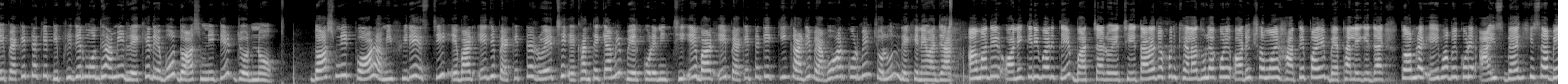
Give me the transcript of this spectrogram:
এই প্যাকেটটাকে ডিপ ফ্রিজের মধ্যে আমি রেখে দেব দশ মিনিটের জন্য। দশ মিনিট পর আমি ফিরে এসেছি। এবার এই যে প্যাকেটটা রয়েছে, এখান থেকে আমি বের করে নিচ্ছি। এবার এই প্যাকেটটাকে কি কাজে ব্যবহার করবেন চলুন দেখে নেওয়া যাক। আমাদের অনেকেরই বাড়িতে বাচ্চা রয়েছে। তারা যখন খেলাধুলা করে অনেক সময় হাতে পায়ে ব্যথা লেগে যায়। তো আমরা এইভাবে করে আইস ব্যাগ হিসাবে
